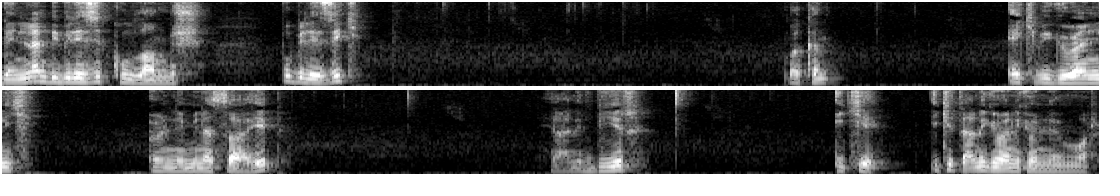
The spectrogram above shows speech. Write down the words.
denilen bir bilezik kullanmış. Bu bilezik bakın ek bir güvenlik önlemine sahip. Yani bir, iki. iki tane güvenlik önlemi var.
